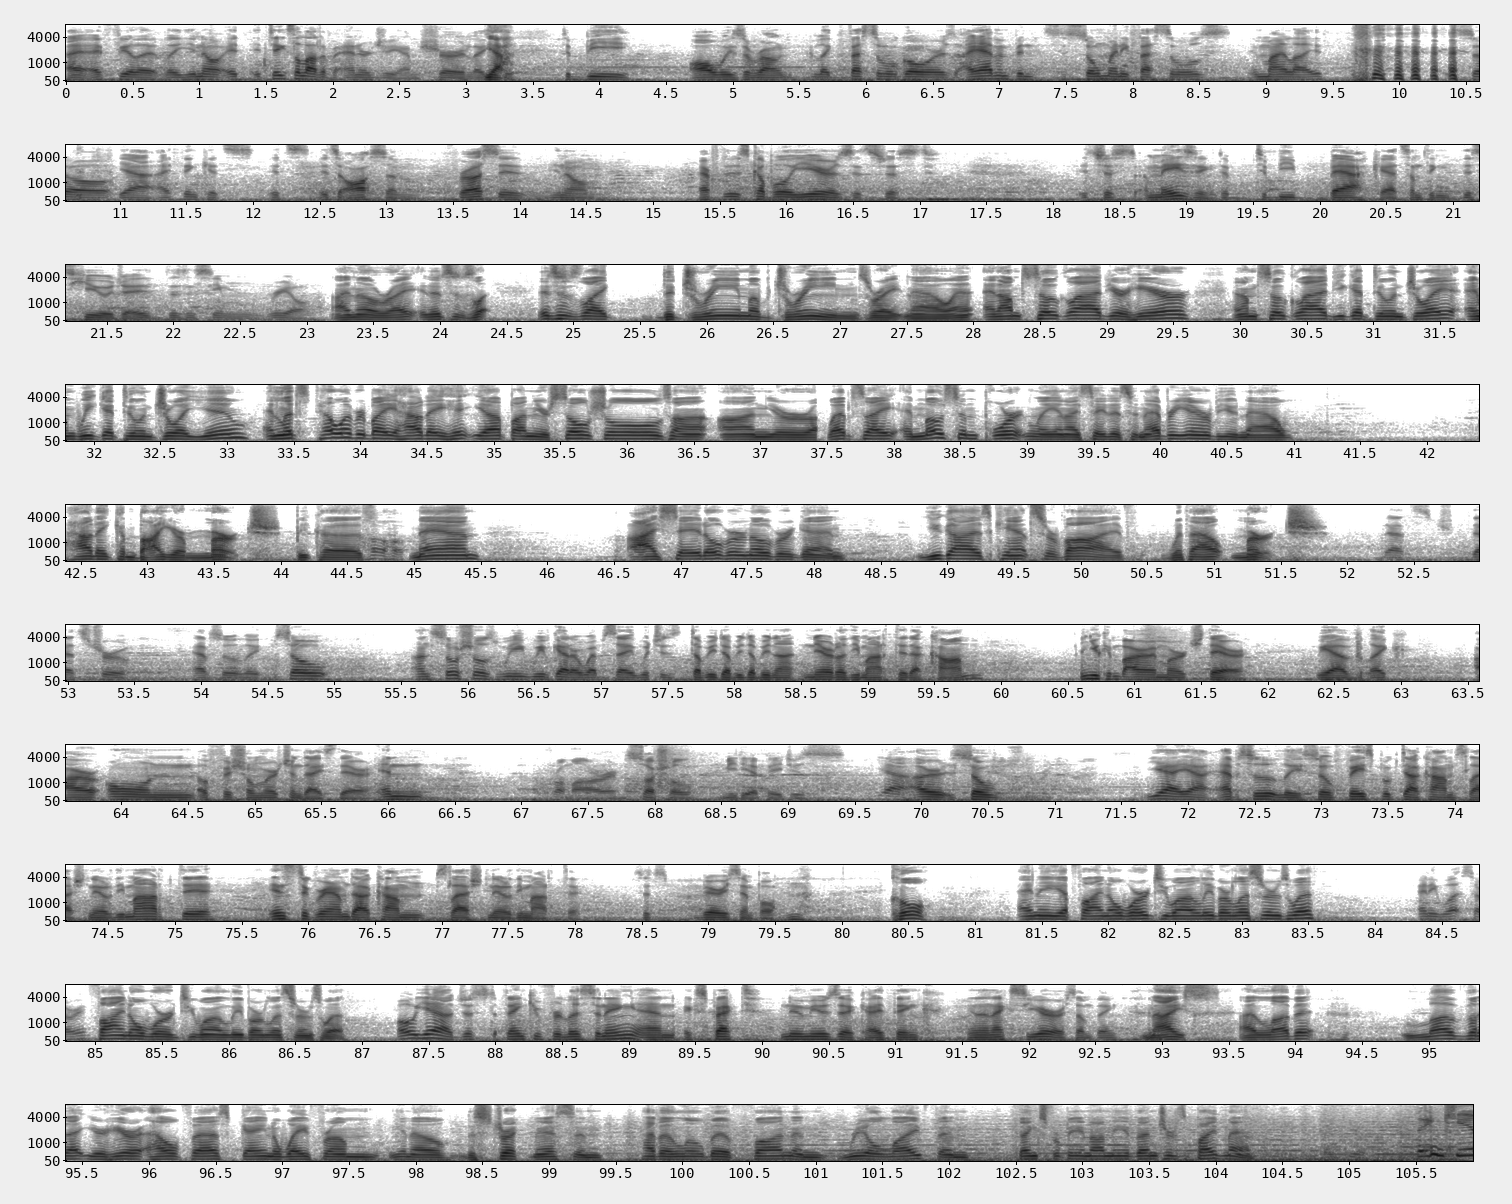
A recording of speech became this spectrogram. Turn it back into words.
I, I feel it, like, you know, it, it takes a lot of energy, I'm sure. Like, Yeah. to, to be always around, like, festival goers. I haven't been to so many festivals in my life. so, yeah, I think it's, it's, it's awesome. For us, it, you know, after this couple of years, it's just it's just amazing to, to be back at something this huge. It doesn't seem real. I know, right? This is like this is like the dream of dreams right now, and, and I'm so glad you're here, and I'm so glad you get to enjoy it, and we get to enjoy you. And let's tell everybody how they hit you up on your socials, on, on your website, and most importantly, and I say this in every interview now, how they can buy your merch because man, I say it over and over again, you guys can't survive without merch. That's tr- that's true, absolutely. So, on socials, we we've got our website, which is www.nerodimarte.com, and you can buy our merch there. We have like our own official merchandise there, and From our social media pages. Yeah, our, so yeah, yeah, absolutely. So facebook.com slash nerodimarte, instagram.com slash nerodimarte. So it's very simple. Cool. Any uh, final words you want to leave our listeners with? Any what, sorry? Final words you want to leave our listeners with? Oh yeah, just thank you for listening and expect new music, I think, in the next year or something. Nice. I love it. Love that you're here at Hellfest, getting away from, you know, the strictness and having a little bit of fun and real life. And thanks for being on the Adventures of Pipe Man. Thank you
